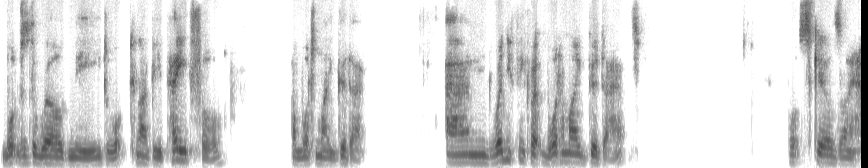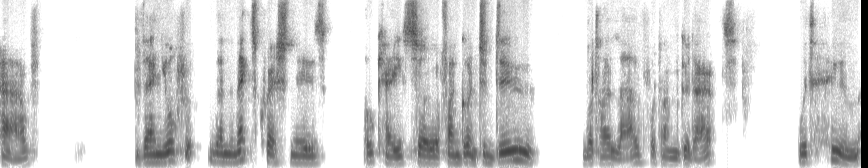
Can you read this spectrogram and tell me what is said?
What does the world need? What can I be paid for? And what am I good at? And when you think about what am I good at, what skills I have, then you then the next question is, okay, so if I'm going to do what I love, what I'm good at, with whom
